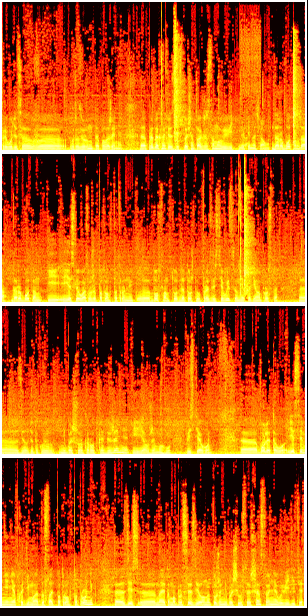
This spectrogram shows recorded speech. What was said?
приводится в, в развернутое положение. Предохранитель здесь точно так же само вы видите. На. Доработан, да, доработан. И если у вас уже патрон в патронник дослан, то для того, чтобы произвести выстрел, необходимо просто сделать вот такое небольшое короткое движение, и я уже могу вести огонь. Более того, если мне необходимо дослать патрон в патронник, здесь на этом образце сделаны тоже небольшие усовершенствования. Вы видите,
